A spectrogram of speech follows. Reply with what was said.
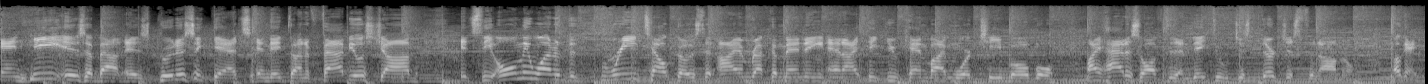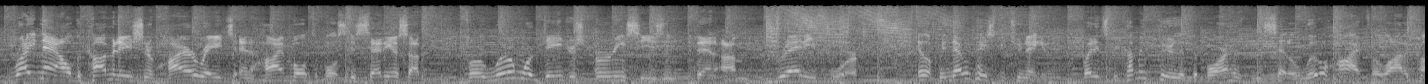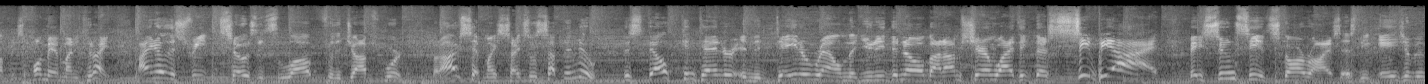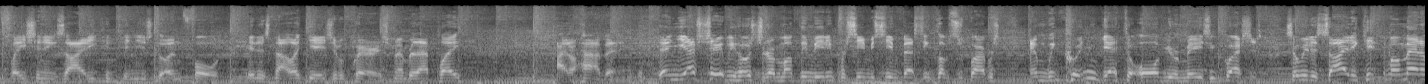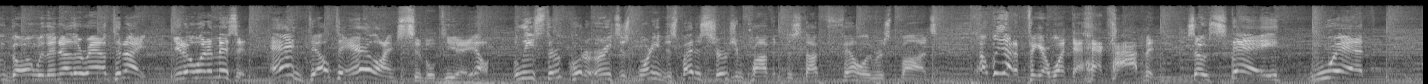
And he is about as good as it gets, and they've done a fabulous job. It's the only one of the three telcos that I am recommending, and I think you can buy more T-Mobile. My hat is off to them. They do just they're just phenomenal. Okay, right now the combination of higher rates and high multiples is setting us up for a little more dangerous earnings season than I'm ready for. Hey, look, it never pays to be too negative, but it's becoming clear that the bar has been set a little high for a lot of companies. On Mad Money tonight, I know the street shows its love for the job sport, but I've set my sights on something new. The stealth contender in the data realm that you need to know about. I'm sharing why I think the CPI may soon see its star rise as the age of inflation anxiety continues to unfold. It is not like the age of Aquarius. Remember that play? I don't have it. Then yesterday we hosted our monthly meeting for CNBC Investing Club subscribers, and we couldn't get to all of your amazing questions. So we decided to keep the momentum going with another round tonight. You don't want to miss it. And Delta Airlines, symbol DAL, released third quarter earnings this morning. Despite a surge in profit, the stock fell in response. Now we got to figure out what the heck happened. So stay with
